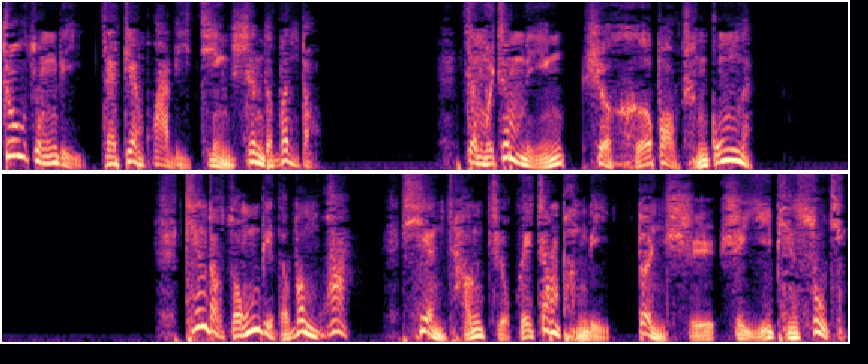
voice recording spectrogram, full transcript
周总理在电话里谨慎的问道：“怎么证明是核爆成功呢？”听到总理的问话，现场指挥帐篷里顿时是一片肃静。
